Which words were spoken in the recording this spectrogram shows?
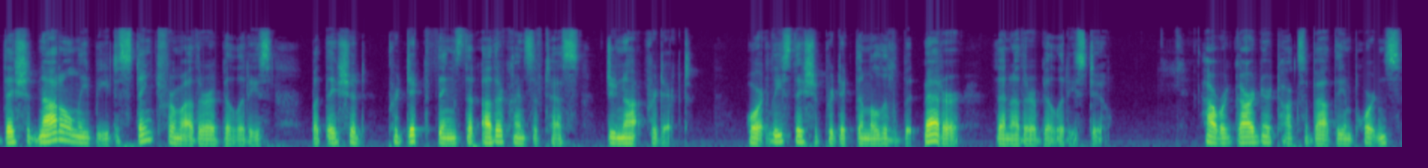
they should not only be distinct from other abilities, but they should predict things that other kinds of tests do not predict. or at least they should predict them a little bit better than other abilities do. Howard Gardner talks about the importance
